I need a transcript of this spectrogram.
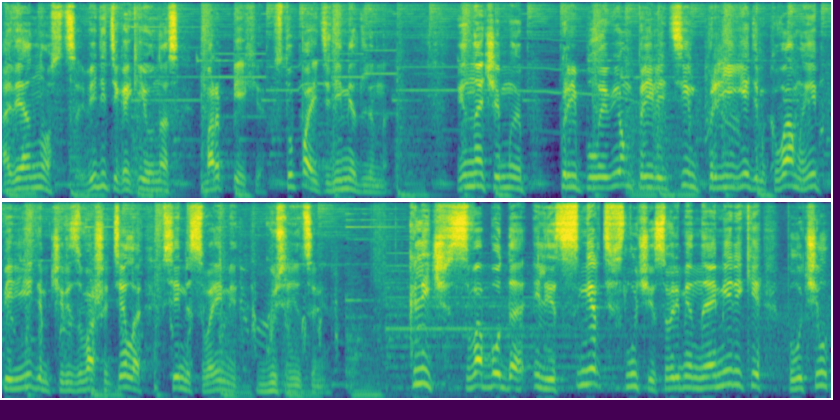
авианосцы? Видите, какие у нас морпехи? Вступайте немедленно. Иначе мы приплывем, прилетим, приедем к вам и переедем через ваше тело всеми своими гусеницами. Клич «Свобода» или «Смерть» в случае современной Америки получил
